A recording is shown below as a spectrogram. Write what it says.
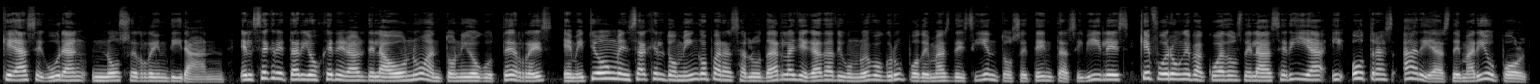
que aseguran no se rendirán. El secretario general de la ONU, Antonio Guterres, emitió un mensaje el domingo para saludar la llegada de un nuevo grupo de más de 170 civiles que fueron evacuados de la acería y otras áreas de Mariupol,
